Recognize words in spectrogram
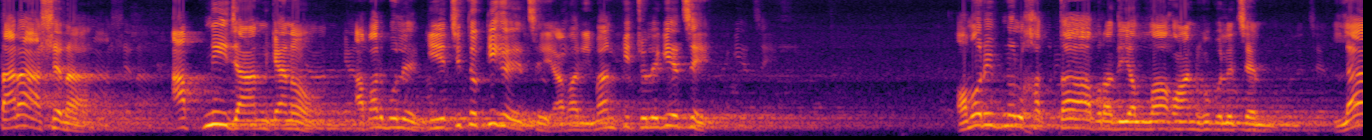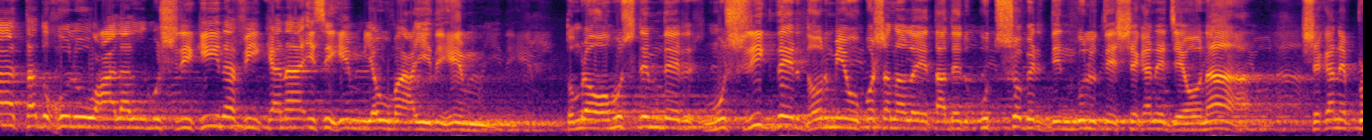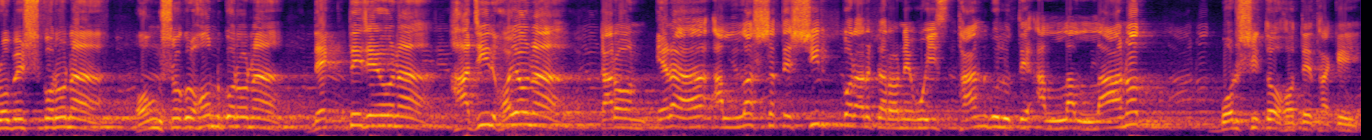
তারা আসে না। আপনি যান কেন? আবার বলে, গিয়েছি তো কি হয়েছে? আমার ইমান কি চলে গিয়েছে? অমর ইবনুল খত্তাব রাদিয়াল্লাহু আনহু বলেছেন, লা তাদখুলু আলাল মুশরিকিনা ফি কানাইসিহিম ইয়াউমা ঈদিহিম। তোমরা অমুসলিমদের, মুশরিকদের ধর্মীয় উপাসনালয়ে তাদের উৎসবের দিনগুলোতে সেখানে যেও না। সেখানে প্রবেশ করো না, অংশগ্রহণ করো না, দেখতে যেও না, হাজির হয়ও না। কারণ এরা আল্লাহর সাথে শিরক করার কারণে ওই স্থানগুলোতে আল্লাহ লানত বর্ষিত হতে থাকে।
